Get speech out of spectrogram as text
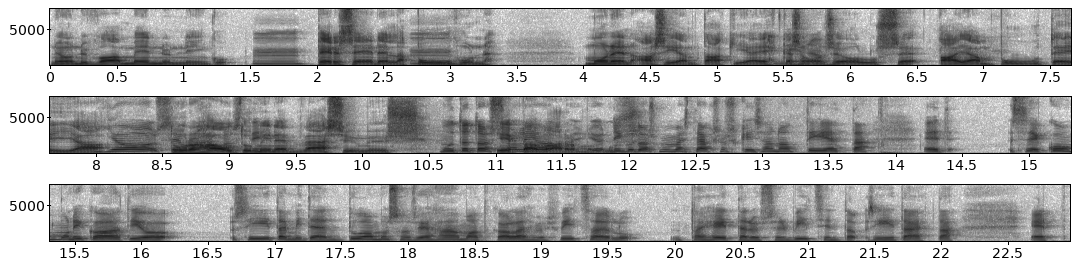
ne on nyt vaan mennyt niin kuin mm. perse edellä puuhun monen asian takia. Ehkä Niin se on on. se ollut se ajan puute ja Joo, se turhautuminen, väsymys, Mutta tuossa oli jo, epävarmuus. jo, niin kuin tuossa mun mielestä jaksossakin sanottiin, että, että se kommunikaatio siitä, miten Tuomas on siellä häämatkalla esimerkiksi vitsailu tai heittänyt sen vitsin siitä, että et,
